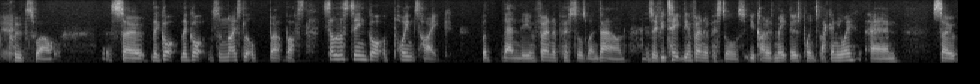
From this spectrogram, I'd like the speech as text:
Yeah. proved as well. So they got they got some nice little buffs. Celestine got a points hike, but then the Inferno pistols went down. And so if you take the Inferno pistols, you kind of make those points back anyway. Um, so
